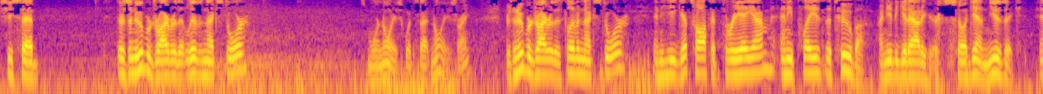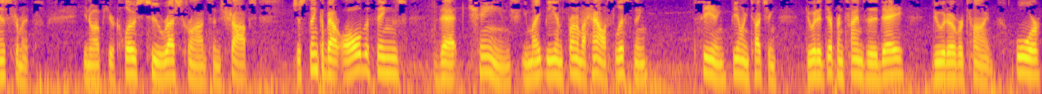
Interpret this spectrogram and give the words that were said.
She said, there's an Uber driver that lives next door. There's more noise. What's that noise, right? There's an Uber driver that's living next door and he gets off at 3 a.m. and he plays the tuba. I need to get out of here. So again, music, instruments. You know, if you're close to restaurants and shops, just think about all the things that change. You might be in front of a house listening, seeing, feeling, touching. Do it at different times of the day, do it over time. Or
